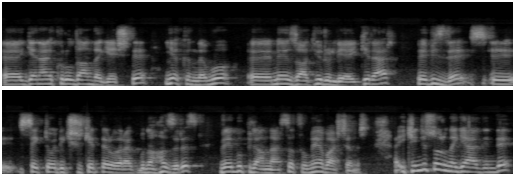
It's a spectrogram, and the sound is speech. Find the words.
e, genel kuruldan da geçti. Yakında bu e, mevzuat yürürlüğe girer ve biz de e, sektördeki şirketler olarak buna hazırız ve bu planlar satılmaya başlanır. Ha, İkinci soruna geldiğinde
